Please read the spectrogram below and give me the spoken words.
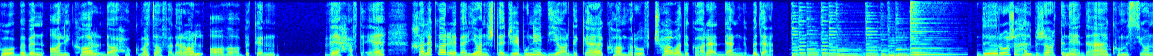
که ببن آلیکار دا حکومت فدرال آوا بکن. و هفته خلکا ریبریانشت جیبون دیار دکه که مروف چاوا دکاره دنگ بده. د روژ هلبجارتنه ده کمیسیون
